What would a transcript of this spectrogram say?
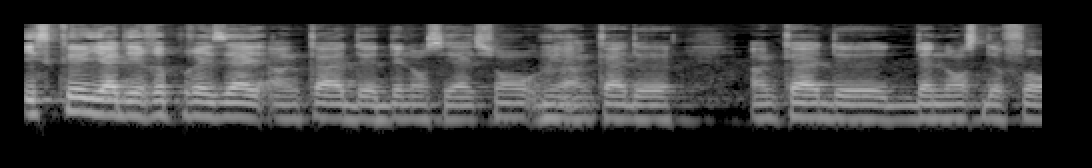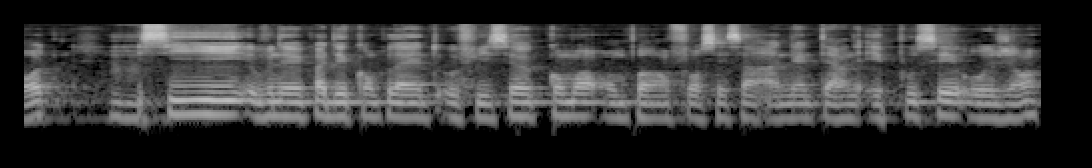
est-ce qu'il y a des représailles en cas de dénonciation ou bien mhm. en cas de en cas d'annonce de, fraude mhm. Si vous n'avez pas des compliant officers, comment on peut renforcer ça en interne et pousser aux gens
